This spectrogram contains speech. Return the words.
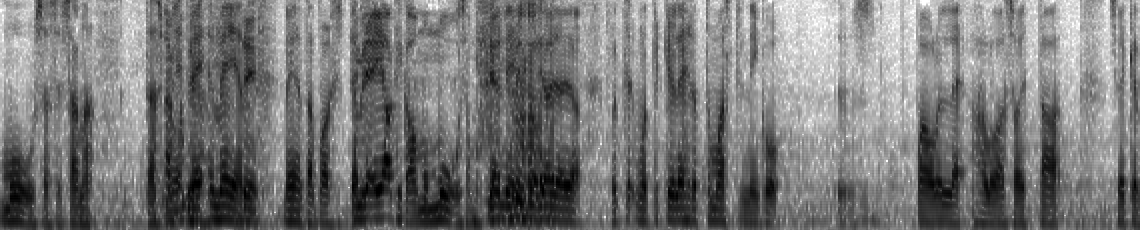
muusa se sana tässä me, me, meidän, Niin. meidän tapauksessa. Miten ei Akikaan mun muusa, mutta tiedätkö? niin, joo, joo, joo. Mutta, mutta kyllä ehdottomasti niin kuin Paulille haluaa soittaa sekä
